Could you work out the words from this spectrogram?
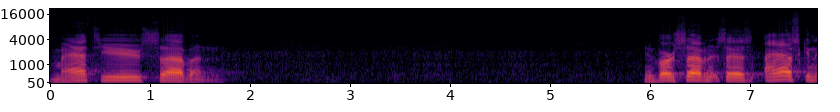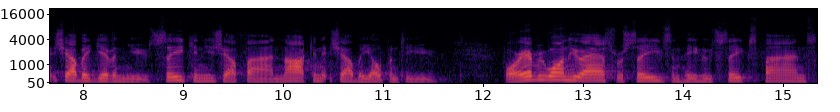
Matthew 7. In verse 7 it says, Ask and it shall be given you, seek and you shall find, knock and it shall be opened to you. For everyone who asks receives, and he who seeks finds,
